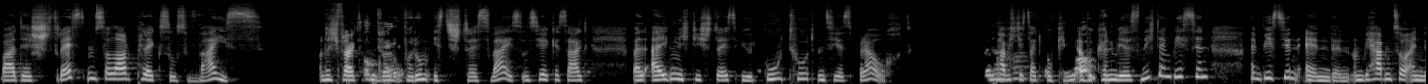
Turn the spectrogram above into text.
war der Stress im Solarplexus weiß. Und ich fragte okay. sie, warum ist Stress weiß? Und sie hat gesagt, weil eigentlich die Stress ihr gut tut und sie es braucht. Dann habe ich gesagt, okay, aber können wir es nicht ein bisschen, ein bisschen ändern? Und wir haben so ein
